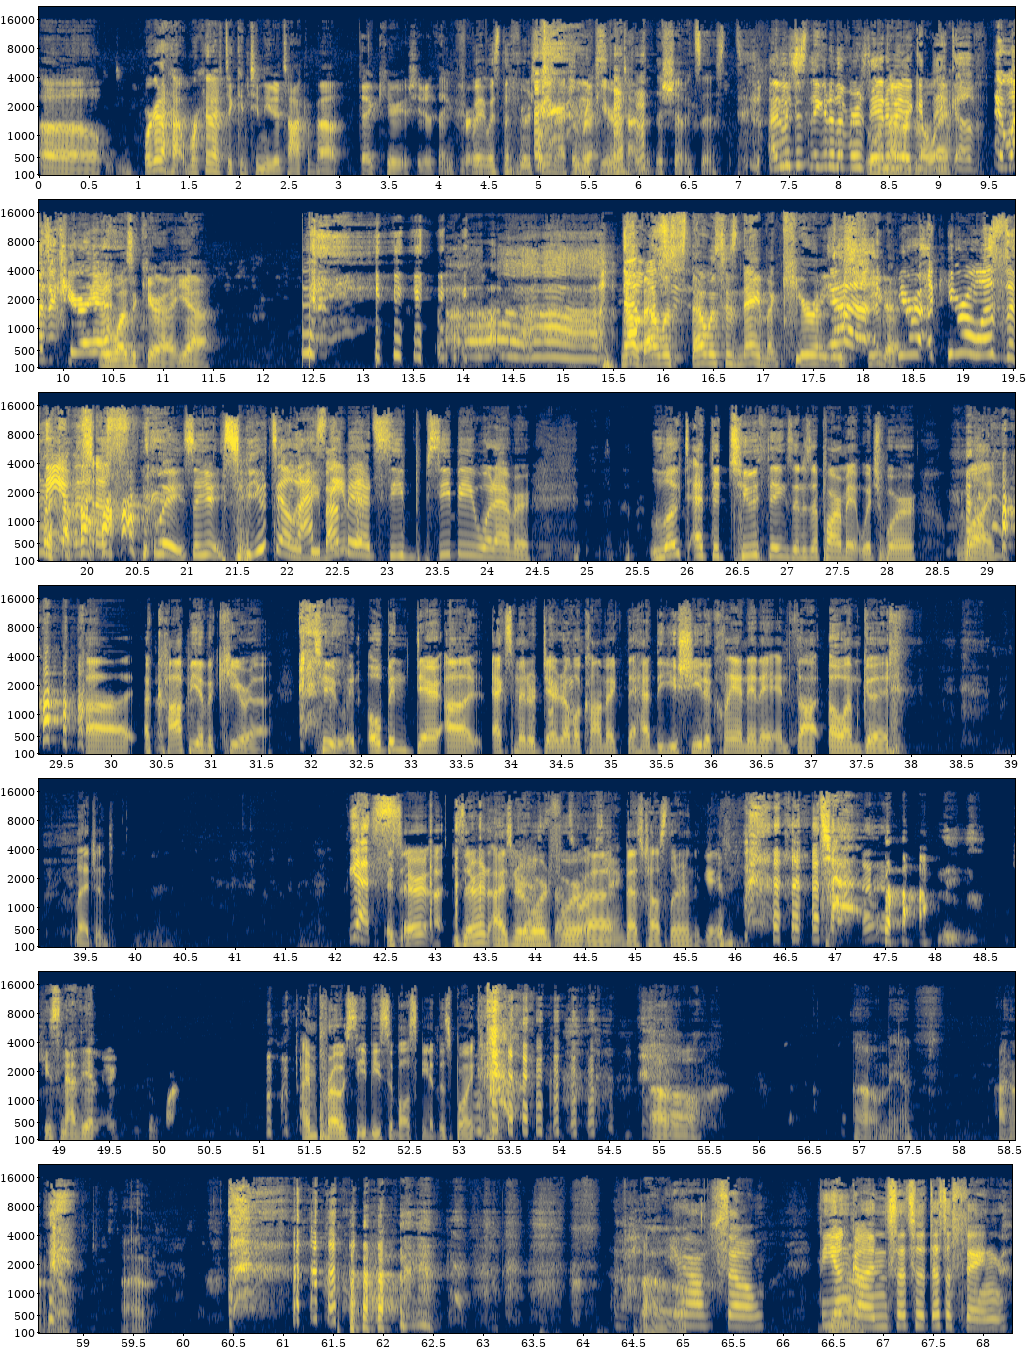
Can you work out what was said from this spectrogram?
oh, we're gonna have we're gonna have to continue to talk about the Akira Yoshida thing for Wait, was the first name the actually rest of Akira? the time that this show exists. I was just thinking of the first It will anime I could away. think of. It was Akira. It was Akira, yeah. Ah. No, That that was- was that was his name, Akira Yeah, Yoshida. Akira, Akira was the name. It's just Wait, so you so you telling me my name, man C, CB whatever looked at the two things in his apartment, which were one, uh, a copy of Akira, two, an open Dare uh, X Men or Daredevil comic that had the Yoshida clan in it, and thought, "Oh, I'm good." Legend. yes. Is there uh, is there an Eisner Yes, Award for uh, best hustler in the game? He's now the I'm pro CB Cebulski at this point. oh oh man, I don't know. I don't. Oh. yeah. So the Young Yeah. Guns. That's a that's a thing.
